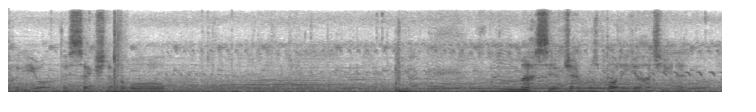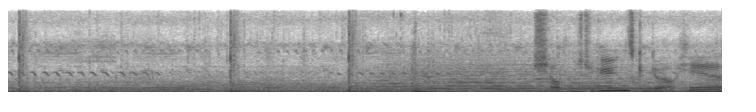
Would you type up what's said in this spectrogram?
put you on this section of the wall. Massive General's Bodyguard unit. Can go out here.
